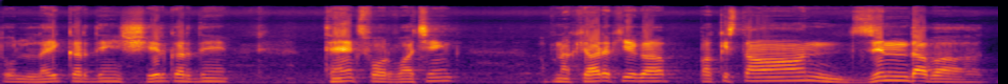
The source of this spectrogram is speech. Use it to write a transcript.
तो लाइक कर दें शेयर कर दें। थैंक्स फॉर वाचिंग अपना ख्याल रखिएगा। पाकिस्तान जिंदाबाद।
